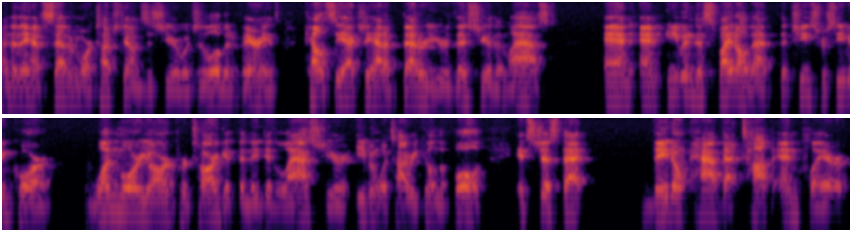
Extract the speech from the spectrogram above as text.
and then they have seven more touchdowns this year, which is a little bit of variance. Kelce actually had a better year this year than last and and even despite all that, the Chiefs receiving corps one more yard per target than they did last year, even with Tyreek Hill in the fold. It's just that they don't have that top end player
